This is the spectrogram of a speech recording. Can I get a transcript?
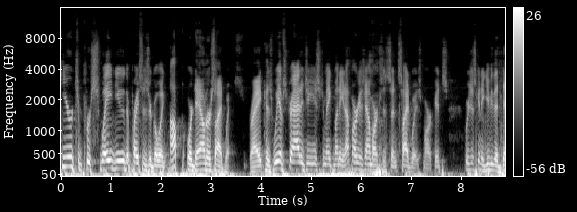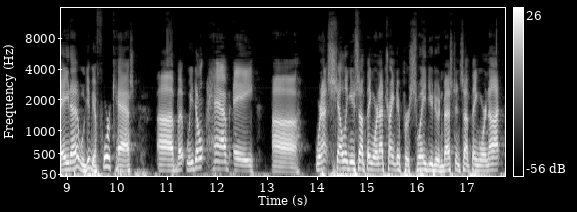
here to persuade you the prices are going up or down or sideways, right? Because we have strategies to make money in up markets, down markets, and sideways markets. We're just going to give you the data. We'll give you a forecast, uh, but we don't have a uh, we're not selling you something. We're not trying to persuade you to invest in something. We're not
